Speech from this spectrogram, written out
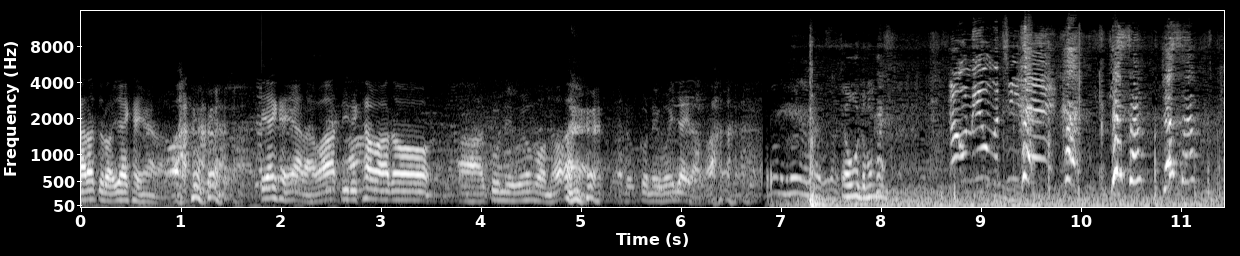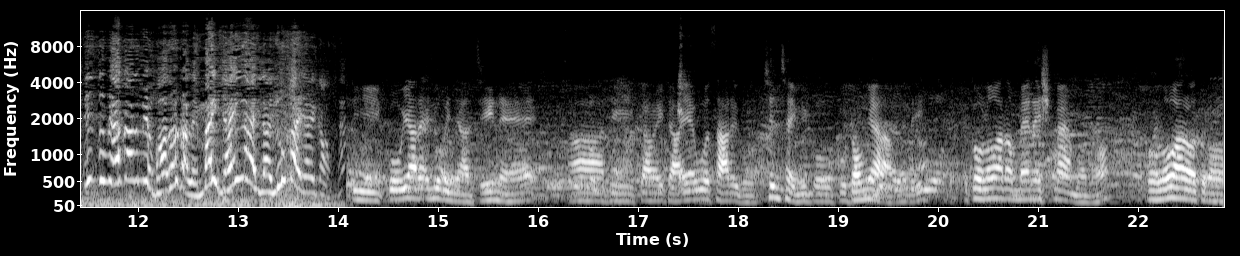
ခါတော့တော်တော်ရိုက်ခိုင်းရတာပါရိုက်ခိုင်းရတာပါဒီတစ်ခါကတော့အာကိုနေဝင်းပေါ့နော်အဲ့လိုကိုနေဝင်းရိုက်တာပါအောင်မင်းကိုမချိနဲ့ရက်စမ်းရက်စမ်းဒီသူများသားသမီးကိုဘာလို့တာလဲမိုက်ရိုင်းလိုက်လားလူမိုက်ရိုက်ကောင်ဒီကိုရတဲ့အမှုပညာဈေးနဲ့အာဒီကာရိုက်တာရဲ့ဝတ်စားတွေကိုချင့်ချိန်ပြီးကိုကိုတောင်းရတာပဲလေအကုန်လုံးကတော့ management ပေါ့နော်အကုန်လုံးကတော့ကျွန်တော်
